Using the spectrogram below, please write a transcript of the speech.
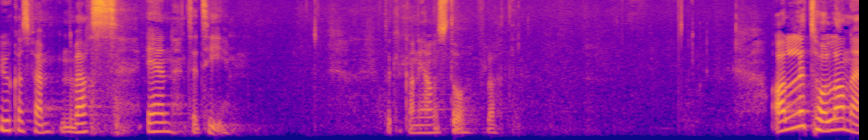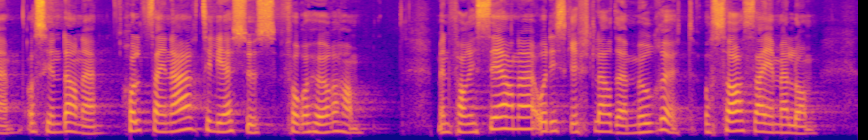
Lukas 15, vers 1-10. Dere kan gjerne stå. Flott. Alle tollerne og synderne holdt seg nær til Jesus for å høre ham. Men fariseerne og de skriftlærde murret og sa seg imellom.:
